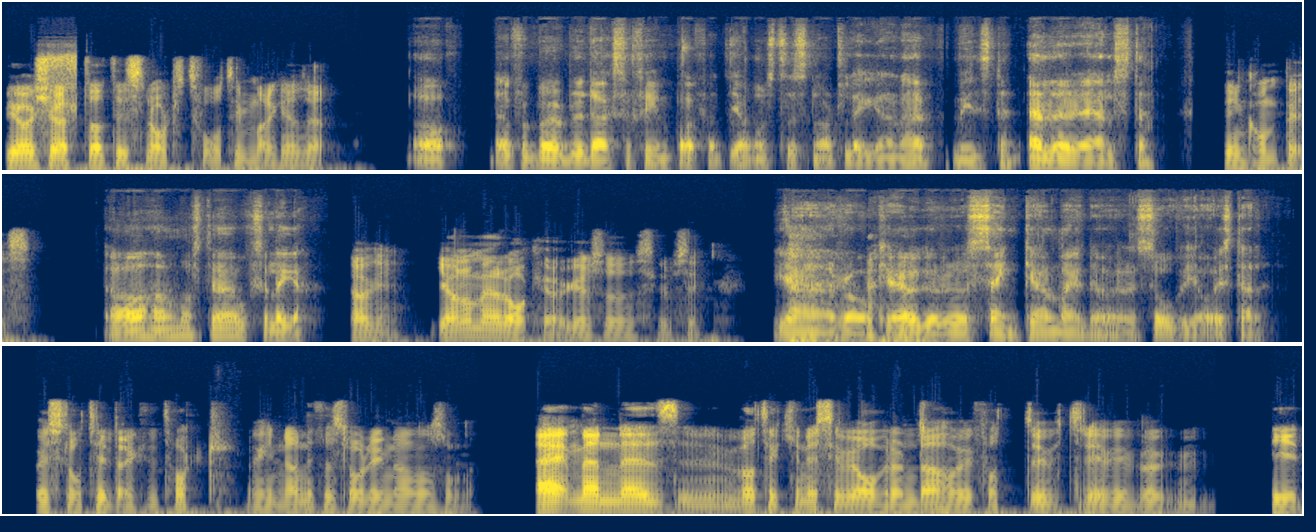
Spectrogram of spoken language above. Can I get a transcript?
vi har tjötat i snart två timmar kan jag säga. Ja, därför börjar det bli dags att fimpa för att jag måste snart lägga den här minste, eller äldste. Din kompis. Ja, han måste jag också lägga. Ja, okej. Ge honom en rak höger så ska vi se. Ja, en rak höger och sänker han mig, då sover jag istället. Vi slå tillräckligt hårt. Då hinner han inte slå det innan han somnar. Nej, men eh, vad tycker ni? Ska vi avrunda? Har vi fått ut det vi, det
